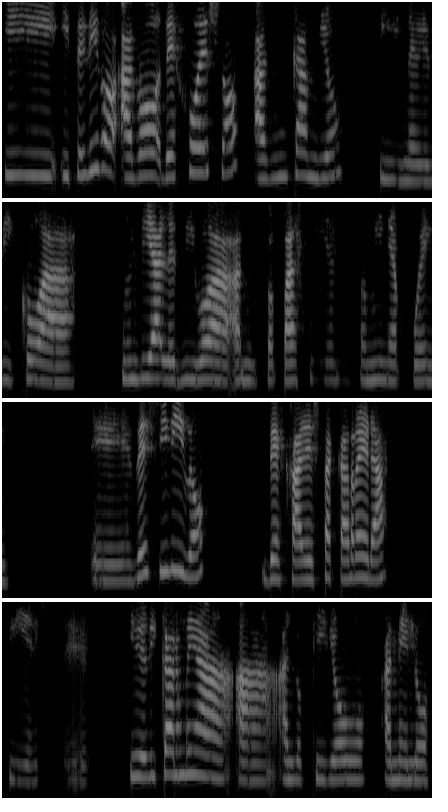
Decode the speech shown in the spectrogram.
Y, y, te digo, hago, dejo eso, hago un cambio y me dedico a, un día les digo a, mis papás y a mi familia, pues he decidido dejar esta carrera y este, y dedicarme a, a, lo que yo anhelo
